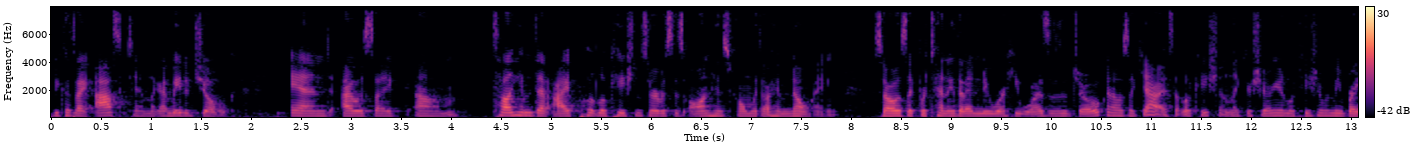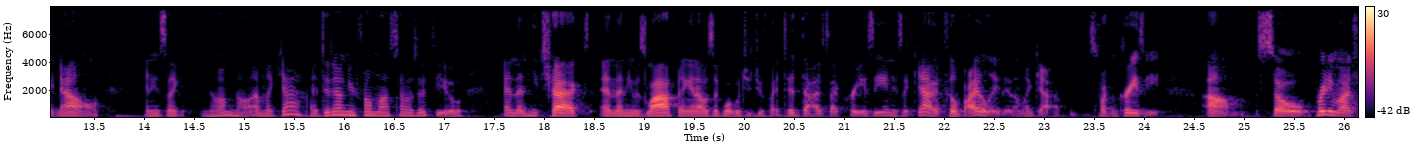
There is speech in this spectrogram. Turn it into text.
because I asked him, like, I made a joke and I was like, um, telling him that I put location services on his phone without him knowing. So I was like pretending that I knew where he was as a joke, and I was like, "Yeah, I set location. Like you're sharing your location with me right now." And he's like, "No, I'm not." I'm like, "Yeah, I did it on your phone last time I was with you." And then he checked, and then he was laughing, and I was like, "What would you do if I did that? Is that crazy?" And he's like, "Yeah, I'd feel violated." I'm like, "Yeah, it's fucking crazy." Um, so pretty much,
